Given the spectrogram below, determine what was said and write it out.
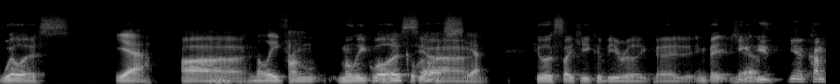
Willis, Yeah, uh, Malik from Malik Willis. Malik Willis, yeah. yeah. He looks like he could be really good. But he, Yeah. he you know, come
